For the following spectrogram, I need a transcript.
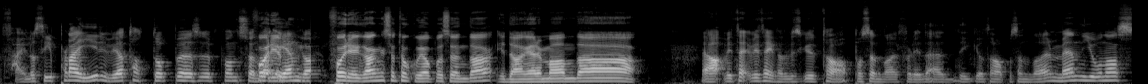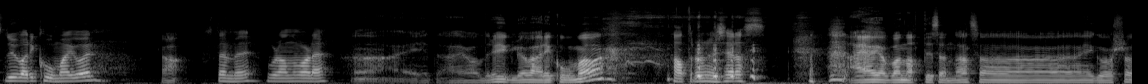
Feil å si pleier. Vi har tatt opp eh, på en søndag Forrige- én gang. Forrige gang så tok vi opp på søndag. I dag er det mandag. Ja, vi, tenk, vi tenkte at vi skulle ta opp på søndager fordi det er digg å ta opp på søndager. Men Jonas, du var i koma i går. Ja. Stemmer. Hvordan var det? Nei, det er jo aldri hyggelig å være i koma. Hater når det skjer, ass. Nei, jeg jobba natt til søndag, så i går så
